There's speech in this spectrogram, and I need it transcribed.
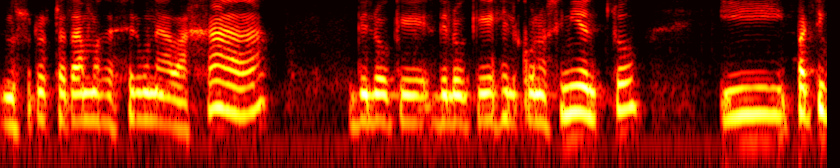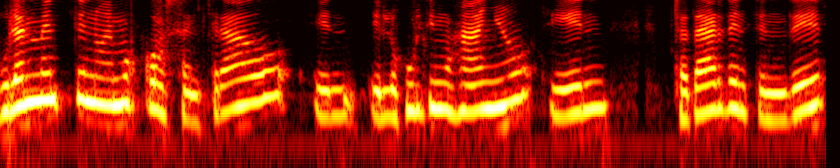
nosotros tratamos de hacer una bajada de lo que, de lo que es el conocimiento y particularmente nos hemos concentrado en, en los últimos años en tratar de entender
